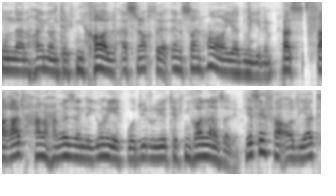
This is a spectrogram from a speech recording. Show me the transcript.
خوندن های non-technical از شناخت انسان ها یاد می‌گیریم. پس فقط هم همه زندگیمون رو یک بودی روی technical نذاریم. یه سری فعالیت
